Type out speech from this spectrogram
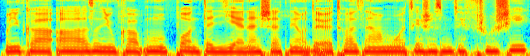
mondjuk a, az anyuka pont egy ilyen esetnél oda jött hozzám a múlt, és azt mondta, hogy Frusi,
